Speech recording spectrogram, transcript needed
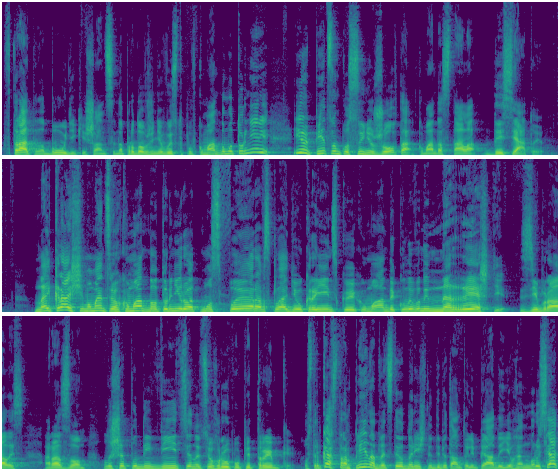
втратила будь-які шанси на продовження виступу в командному турнірі, і у підсумку синьо-жовта команда стала десятою. Найкращий момент цього командного турніру атмосфера в складі української команди, коли вони нарешті зібрались разом. Лише подивіться на цю групу підтримки. У стрибках з трампліна 21-річний дебютант Олімпіади Євген Моросяк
